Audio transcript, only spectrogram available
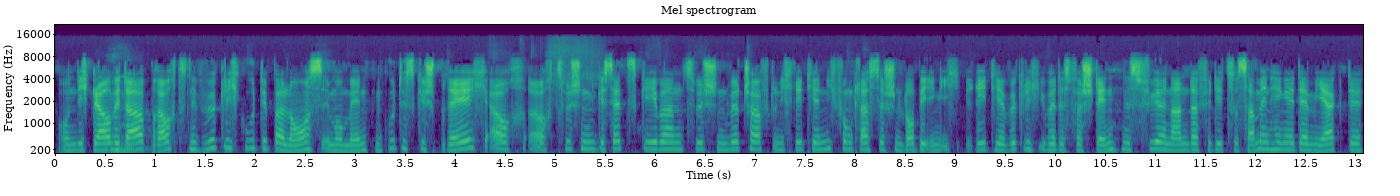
Und ich glaube, mhm. da braucht es eine wirklich gute Balance im Moment, ein gutes Gespräch auch, auch zwischen Gesetzgebern, zwischen Wirtschaft. Und ich rede hier nicht vom klassischen Lobbying, ich rede hier wirklich über das Verständnis füreinander, für die Zusammenhänge der Märkte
